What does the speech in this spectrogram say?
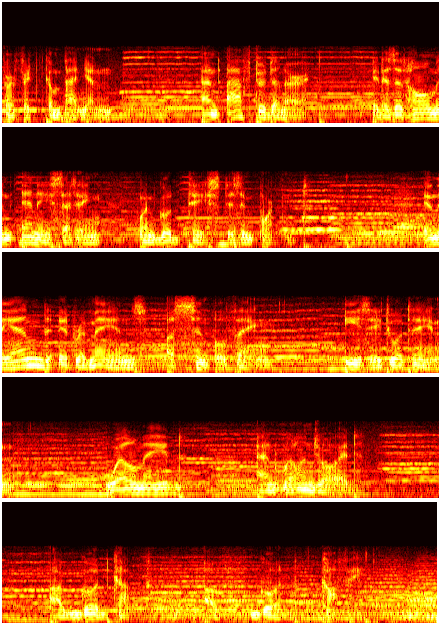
perfect companion. And after dinner, it is at home in any setting when good taste is important. In the end, it remains a simple thing, easy to attain, well made and well enjoyed. A good cup of good coffee.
